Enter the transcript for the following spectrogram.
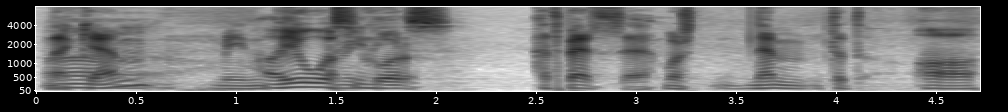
nekem, mint A jó amikor... színész. Hát persze, most nem, tehát a,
